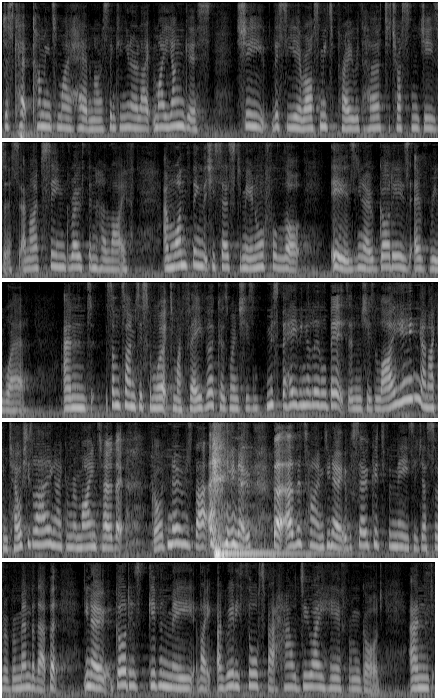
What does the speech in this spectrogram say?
just kept coming to my head and I was thinking, you know, like my youngest, she this year asked me to pray with her to trust in Jesus and I've seen growth in her life. And one thing that she says to me an awful lot is, you know, God is everywhere. And sometimes this can work to my favor because when she's misbehaving a little bit and she's lying and I can tell she's lying, I can remind her that God knows that, you know. But other times, you know, it was so good for me to just sort of remember that. But, you know, God has given me, like, I really thought about how do I hear from God? And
